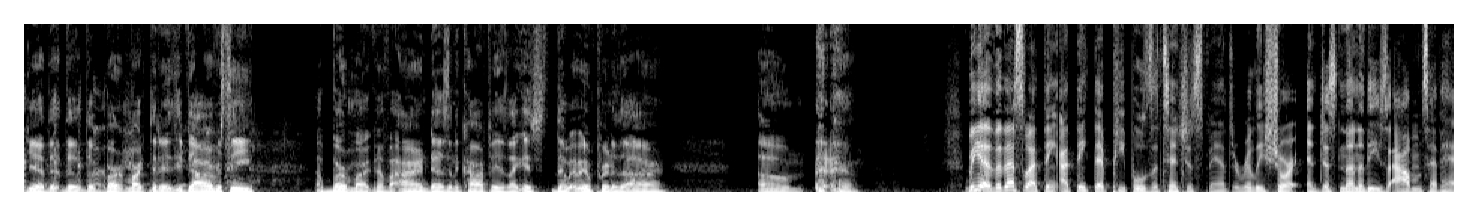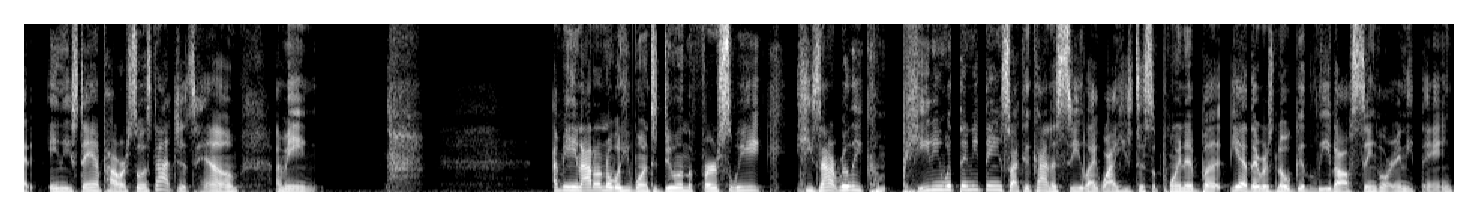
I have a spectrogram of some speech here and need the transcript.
Yeah, the, the the burnt mark that is. If y'all ever seen a burnt mark of an iron does in the carpet, it's like it's the imprint of the iron. Um, But yeah, th- that's what I think. I think that people's attention spans are really short, and just none of these albums have had any staying power. So it's not just him. I mean, I mean, I don't know what he wanted to do in the first week. He's not really competing with anything, so I could kind of see like why he's disappointed. But yeah, there was no good lead off single or anything.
